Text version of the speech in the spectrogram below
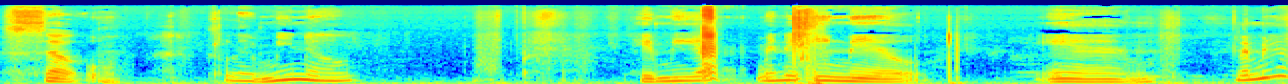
So, so let me know. Hit me up in an email and let me know.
